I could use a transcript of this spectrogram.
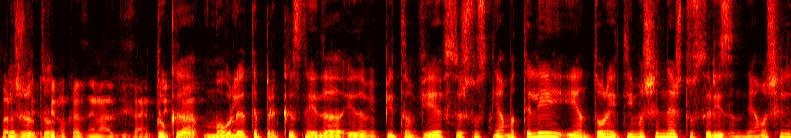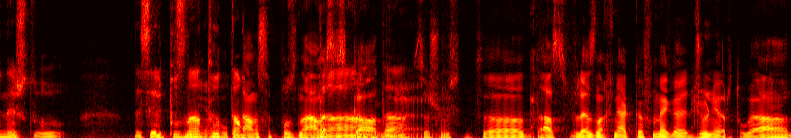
първата фирма, която занимава с дизайн. Тук мога ли да те прекъсна и да, и да ви питам, вие всъщност нямате ли, и Антони, ти имаше нещо с Ризън, нямаше ли нещо, не се ли познавате от там? Оттам се познаваме Да, с скалата. да. Всъщност аз влезнах някакъв мега джуниор тогава.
